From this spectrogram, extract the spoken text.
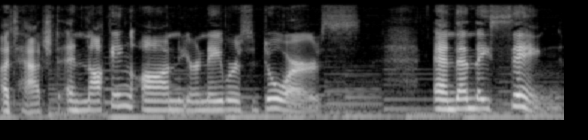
attached and knocking on your neighbor's doors, and then they sing.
